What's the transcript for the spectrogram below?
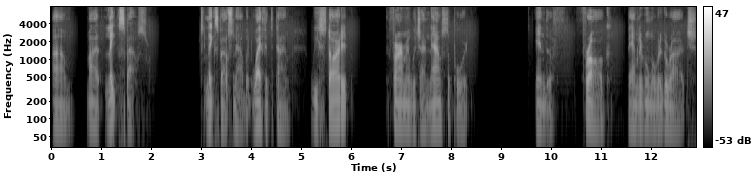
um, my late spouse, late spouse now, but wife at the time, we started the firm in which I now support in the Frog family room over the garage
